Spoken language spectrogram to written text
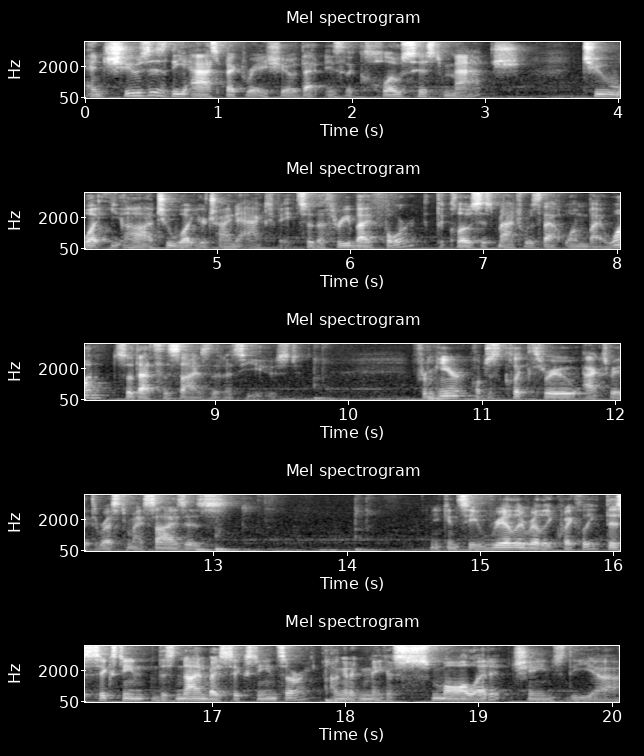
and chooses the aspect ratio that is the closest match to what uh, to what you're trying to activate. So the three by four, the closest match was that one by one, so that's the size that it's used. From here, I'll just click through, activate the rest of my sizes. You can see really, really quickly, this 16, this 9 by 16, sorry, I'm gonna make a small edit, change the uh,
